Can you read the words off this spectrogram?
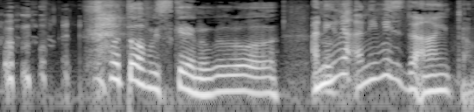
הוא טוב, מסכן, הוא לא... אני. אני מזדהה איתם.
